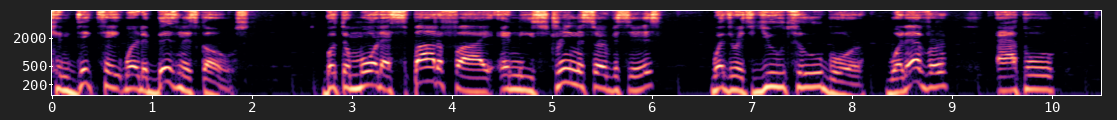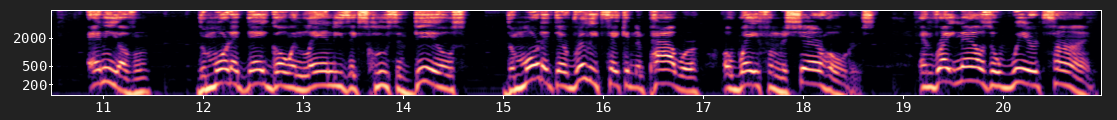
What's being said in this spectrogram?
can dictate where the business goes. But the more that Spotify and these streaming services, whether it's YouTube or whatever, Apple, any of them, the more that they go and land these exclusive deals, the more that they're really taking the power away from the shareholders. And right now is a weird time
